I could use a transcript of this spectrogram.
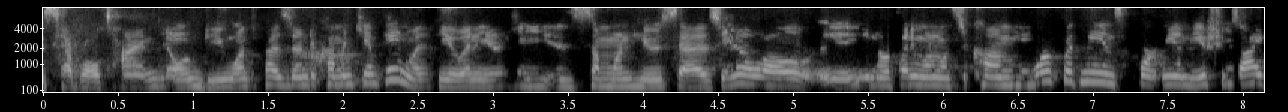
several times, "Oh, do you want the president to come and campaign with you?" And you know, he is someone who says, "You know, well, you know, if anyone wants to come work with me and support me on the issues I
